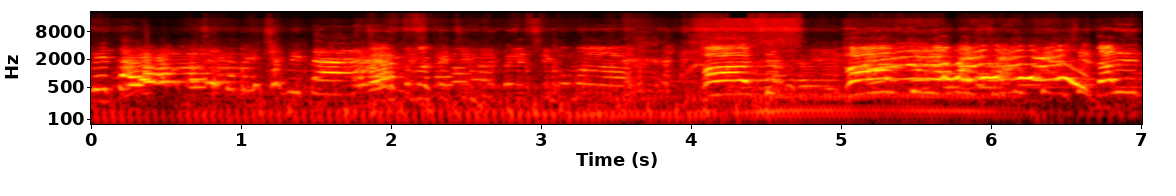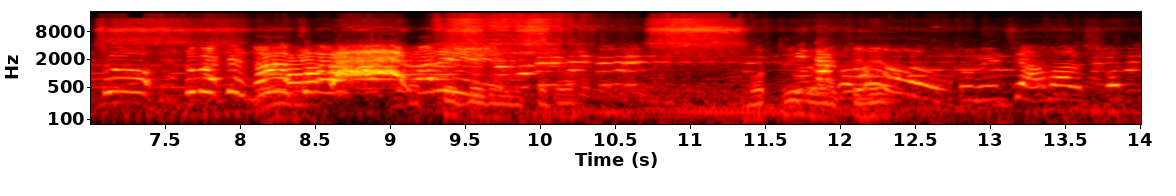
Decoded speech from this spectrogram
পিতা চিনতে পেরেছ পিতা হ্যাঁ তোমাকে চিনতে পেরেছি গোমা আজ আজ তুমি আমার এসে দাঁড়িয়েছো। তোমাকে না চিনে রাখতে পারি। তুমি যে আমার সত্যিকারী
